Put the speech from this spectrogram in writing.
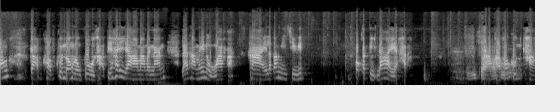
ต้องกราบขอบคุณองค์หลวงปู่ค่ะ ที่ให้ยามาวันนั้น และทำให้หนูอะค่ะ หายแล้วก็มีชีวิตปกติได้อะค่ะโอ้ยกสาราบขอบพธุระคุณค่ะ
